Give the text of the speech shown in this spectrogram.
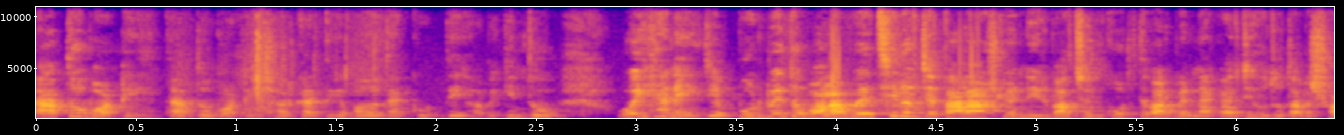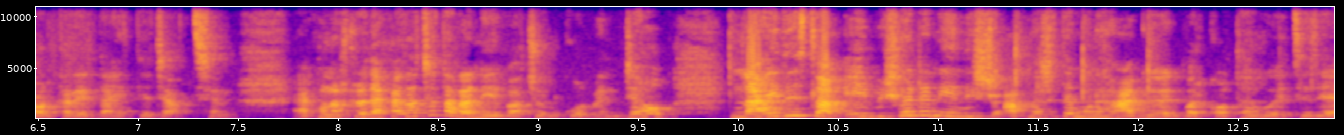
তা তো বটে তা তো বটে সরকার থেকে পদত্যাগ করতেই হবে। কিন্তু ওইখানে যে পূর্বে তো বলা হয়েছিল যে তারা আসলে নির্বাচন করতে পারবেন না যেহেতু তারা সরকারের দায়িত্বে যাচ্ছেন। এখন আসলে দেখা যাচ্ছে তারা নির্বাচন করবেন। যাই হোক নাহিদ ইসলাম এই বিষয়টা নিয়ে নিশ্চয় আপনার সাথে মনে হয় আগেও একবার কথা হয়েছে যে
